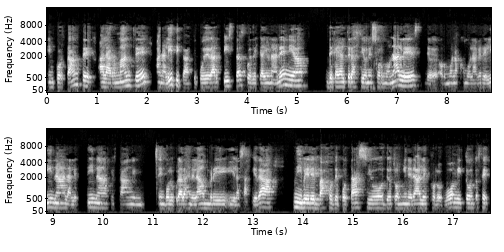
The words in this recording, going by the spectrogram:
importante, alarmante, analítica, que puede dar pistas pues, de que hay una anemia, de que hay alteraciones hormonales, de hormonas como la grelina, la leptina, que están involucradas en el hambre y la saciedad, niveles bajos de potasio, de otros minerales por los vómitos. Entonces,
